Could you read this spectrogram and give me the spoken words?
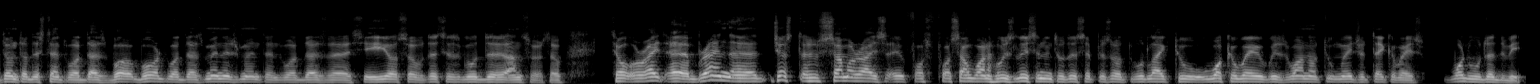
don't understand what does board, what does management, and what does CEO. So this is a good answer. So all right, uh, Brian, uh, just to summarize uh, for for someone who is listening to this episode, would like to walk away with one or two major takeaways. What would that be?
